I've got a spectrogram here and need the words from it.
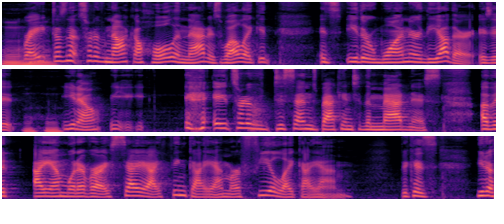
right? Mm-hmm. Doesn't that sort of knock a hole in that as well? Like it it's either one or the other. Is it mm-hmm. you know it sort of descends back into the madness of it i am whatever i say i think i am or feel like i am. Because you know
